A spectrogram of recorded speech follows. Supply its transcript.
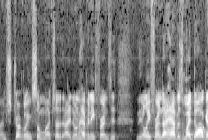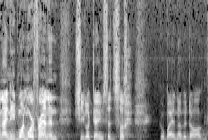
I'm struggling so much. I, I don't have any friends. The only friend I have is my dog, and I need one more friend. And she looked at him and said, So go buy another dog.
